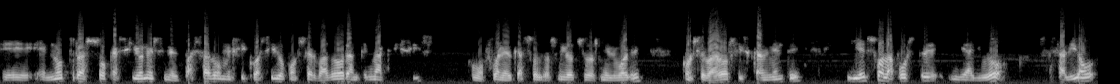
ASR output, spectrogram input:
eh, en otras ocasiones en el pasado México ha sido conservador ante una crisis, como fue en el caso del 2008-2009, conservador fiscalmente, y eso a la postre le ayudó. salió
